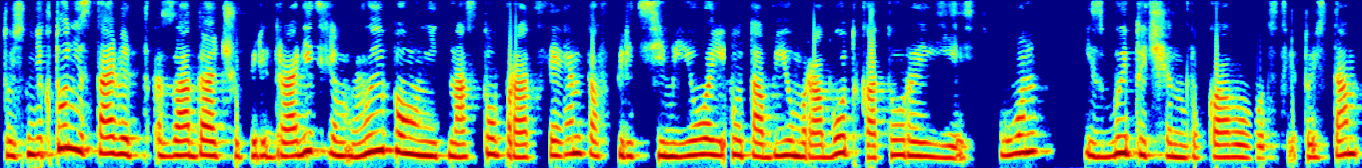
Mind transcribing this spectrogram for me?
То есть никто не ставит задачу перед родителем выполнить на 100% перед семьей тот объем работ, который есть. Он избыточен в руководстве. То есть там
